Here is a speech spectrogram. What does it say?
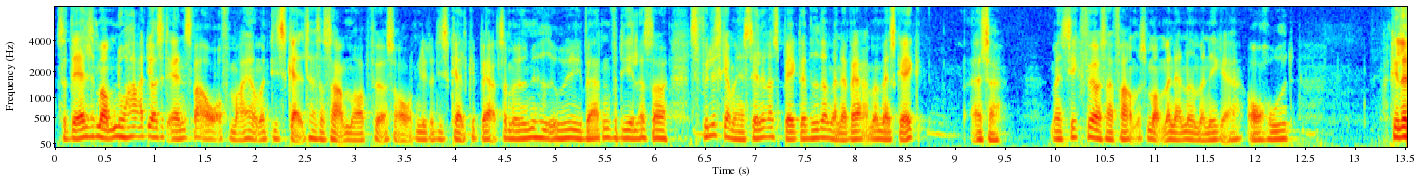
Så det er ligesom om, nu har de også et ansvar over for mig om, at de skal tage sig sammen og opføre sig ordentligt, og de skal gebære sig med ydmyghed ude i verden, fordi ellers så, selvfølgelig skal man have selvrespekt og vide, hvad man er værd, men man skal ikke, altså, man skal ikke føre sig frem, som om man er noget, man ikke er overhovedet. Hella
